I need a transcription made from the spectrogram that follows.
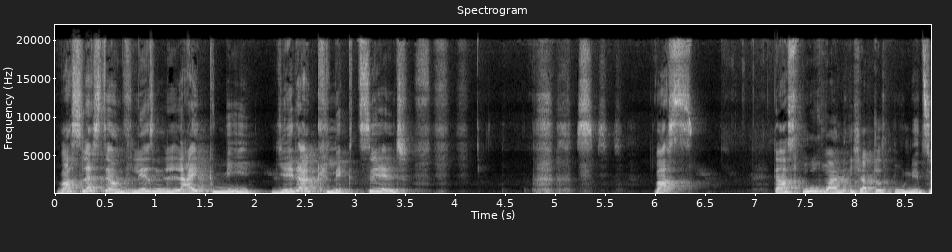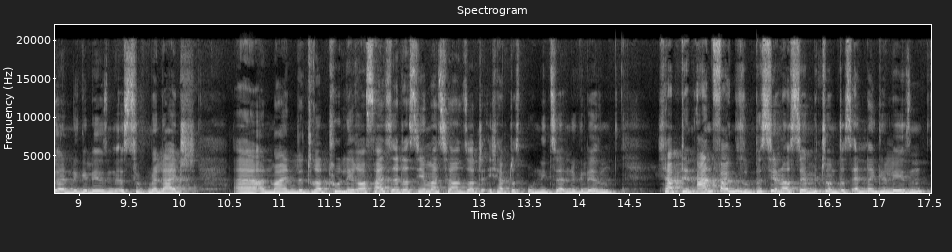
Was lässt er uns lesen? Like me. Jeder Klick zählt. Was? Das Buch war, ich habe das Buch nie zu Ende gelesen. Es tut mir leid äh, an meinen Literaturlehrer, falls er das jemals hören sollte. Ich habe das Buch nie zu Ende gelesen. Ich habe den Anfang so ein bisschen aus der Mitte und das Ende gelesen.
